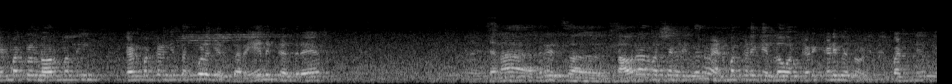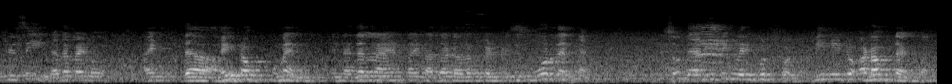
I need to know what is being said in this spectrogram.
ಹೆಣ್ಮಕ್ಳು ನಾರ್ಮಲಿ ಗಂಡು ಮಕ್ಕಳಿಗಿಂತ ಕುಳಗಿರ್ತಾರೆ. ಏನಕ್ಕಂದರೆ ಜನ ಅಂದರೆ ಸಾವಿರಾರು ವರ್ಷಗಳಿಂದ ನಾವು ಹೆಣ್ಮಕ್ಳಿಗೆ ಎಲ್ಲೋ ಒಂದು ಕಡೆ ಕಡಿಮೆ ನೋಡಿದ್ವಿ. ಬಟ್ ನೀವು if you see Netherland and the height of women in Netherland and other develop countries is more than man so they are eating very good food we need to adapt that man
